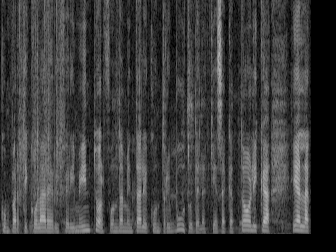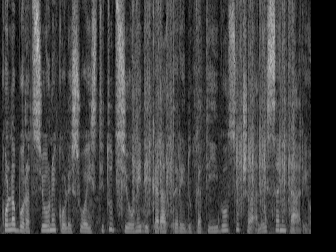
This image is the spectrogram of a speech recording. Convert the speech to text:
con particolare riferimento al fondamentale contributo della Chiesa Cattolica e alla collaborazione con le sue istituzioni di carattere educativo, sociale e sanitario.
